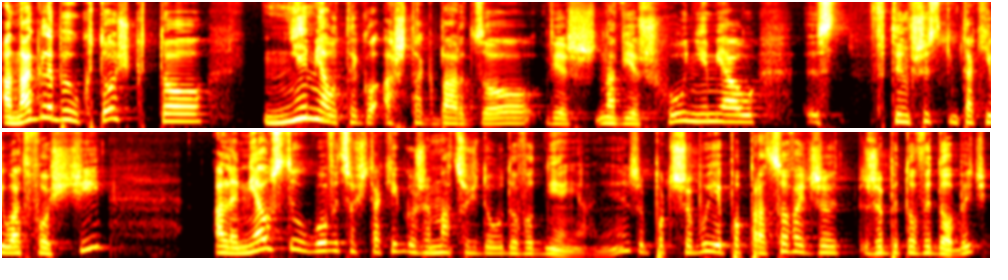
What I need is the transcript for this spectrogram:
A nagle był ktoś, kto nie miał tego aż tak bardzo, wiesz, na wierzchu, nie miał w tym wszystkim takiej łatwości, ale miał z tyłu głowy coś takiego, że ma coś do udowodnienia, nie? że potrzebuje popracować, żeby, żeby to wydobyć.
